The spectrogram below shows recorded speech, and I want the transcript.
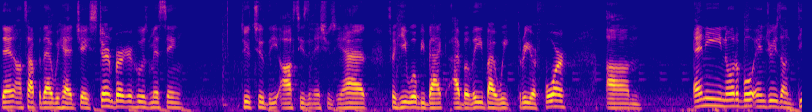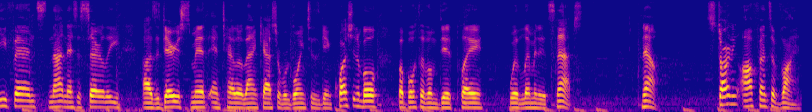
Then on top of that, we had Jace Sternberger, who was missing due to the offseason issues he had. So he will be back, I believe, by week three or four. Um, any notable injuries on defense? Not necessarily. Uh, Za'Darius Smith and Taylor Lancaster were going to this game questionable, but both of them did play with limited snaps. Now, starting offensive line.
